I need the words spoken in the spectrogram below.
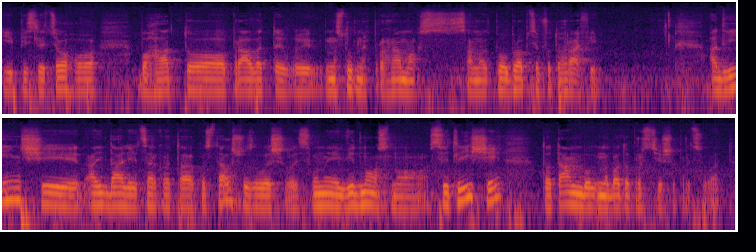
і після цього багато правити в наступних програмах саме по обробці фотографій. А дві інші, а й далі церква та костел, що залишились, вони відносно світліші, то там було набагато простіше працювати.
